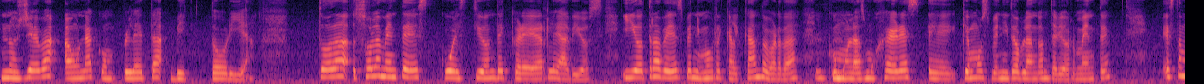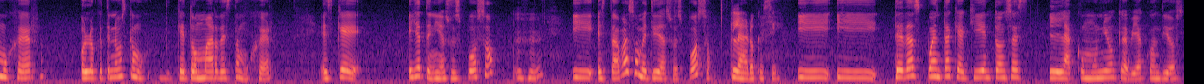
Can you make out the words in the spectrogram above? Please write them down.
nos lleva a una completa victoria toda, solamente es cuestión de creerle a Dios. Y otra vez venimos recalcando, ¿verdad? Como las mujeres eh, que hemos venido hablando anteriormente, esta mujer, o lo que tenemos que, tomar de esta mujer, es que ella tenía a su esposo y estaba sometida a su esposo. Claro que sí. Y, y te das cuenta que aquí entonces la comunión que había con Dios.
